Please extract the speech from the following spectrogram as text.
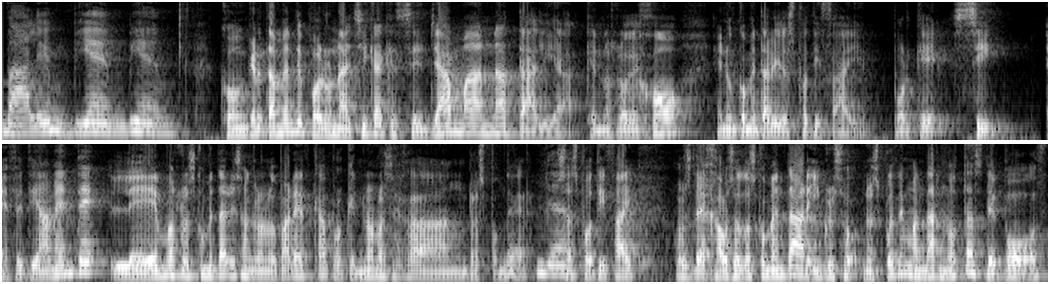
Vale, bien, bien. Concretamente por una chica que se llama Natalia, que nos lo dejó en un comentario de Spotify. Porque sí, efectivamente, leemos los comentarios aunque no lo parezca, porque no nos dejan responder. Ya. O sea, Spotify os deja a vosotros comentar, incluso nos pueden mandar notas de voz,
